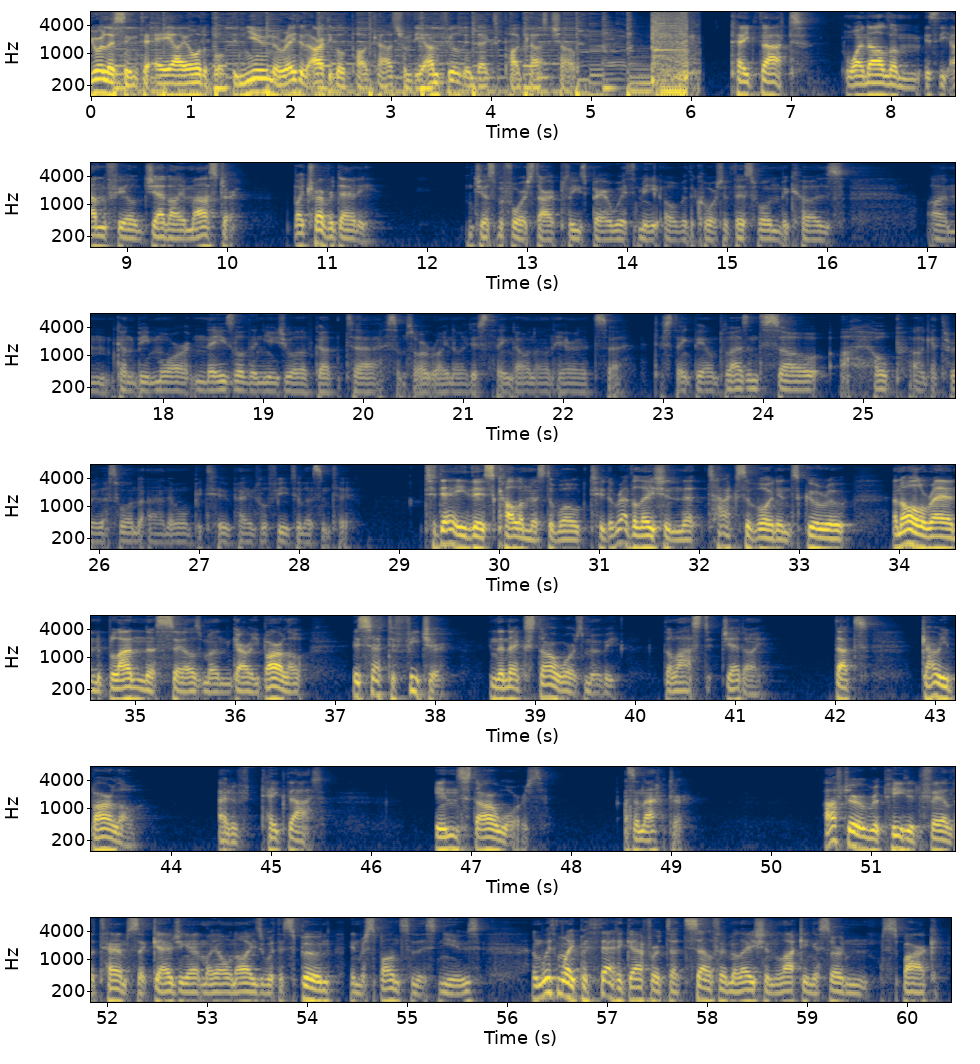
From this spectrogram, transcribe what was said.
You're listening to AI Audible, the new narrated article podcast from the Anfield Index podcast channel. Take that. Wijnaldum is the Anfield Jedi Master by Trevor Downey. Just before I start, please bear with me over the course of this one because I'm going to be more nasal than usual. I've got uh, some sort of rhinitis thing going on here and it's uh, distinctly unpleasant. So I hope I'll get through this one and it won't be too painful for you to listen to. Today, this columnist awoke to the revelation that tax avoidance guru and all around blandness salesman Gary Barlow is set to feature in the next Star Wars movie, The Last Jedi. That's Gary Barlow out of Take That in Star Wars as an actor. After repeated failed attempts at gouging out my own eyes with a spoon in response to this news, and with my pathetic efforts at self immolation lacking a certain spark,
